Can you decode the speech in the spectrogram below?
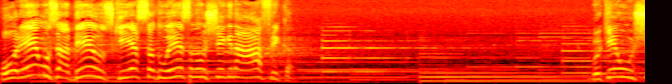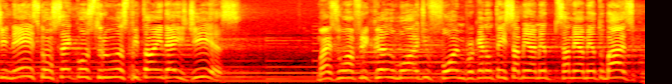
Oremos a Deus que essa doença não chegue na África. Porque um chinês consegue construir um hospital em 10 dias, mas um africano morre de fome porque não tem saneamento, saneamento básico.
